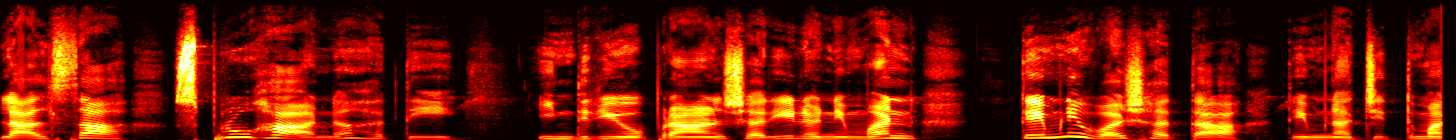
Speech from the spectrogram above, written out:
લાલસા સ્પૃહા ન હતી. ઇન્દ્રિયો, પ્રાણ, શરીર અને મન તેમને વશ હતા, તેમના ચિત્તમાં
